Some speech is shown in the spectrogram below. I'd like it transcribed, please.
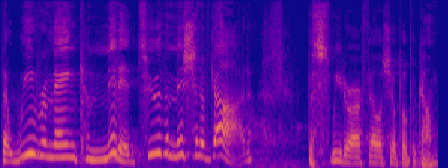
that we remain committed to the mission of God, the sweeter our fellowship will become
